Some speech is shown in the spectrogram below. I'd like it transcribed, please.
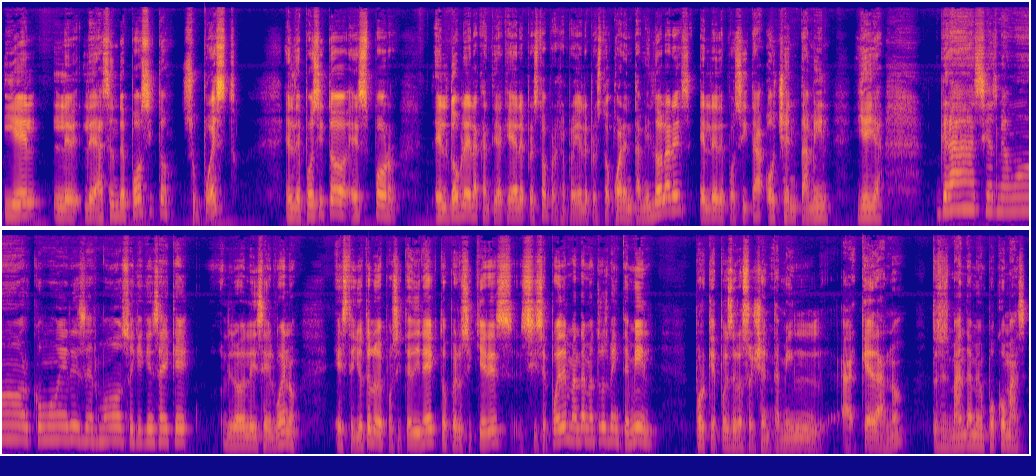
y él le, le hace un depósito, supuesto. El depósito es por el doble de la cantidad que ella le prestó. Por ejemplo, ella le prestó 40 mil dólares, él le deposita 80 mil. Y ella, gracias mi amor, cómo eres hermoso. Y que quién sabe qué. Le, le dice él, bueno, este, yo te lo deposité directo, pero si quieres, si se puede, mándame otros 20 mil, porque pues de los 80 mil ah, queda, ¿no? Entonces mándame un poco más.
